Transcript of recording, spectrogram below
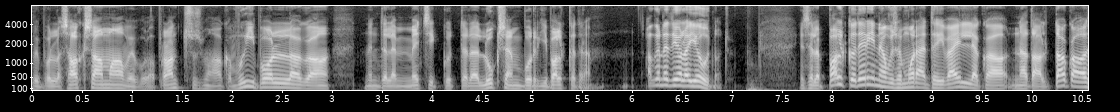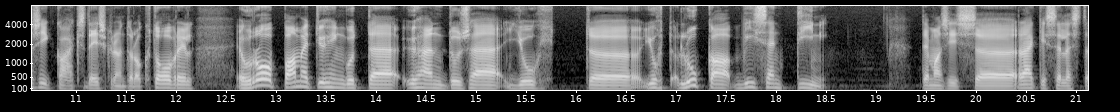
võib-olla Saksamaa, võib-olla Prantsusmaa, aga võib-olla ka nendele metsikutele Luksemburgi palkadele. aga need ei ole jõudnud. Ja selle palkade erinevuse mure tõi välja ka nädal tagasi, kaheksateistkümnendal oktoobril Euroopa Ametiühingute Ühenduse juht, juht Luca Vicentini. Tema siis äh, rääkis sellest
